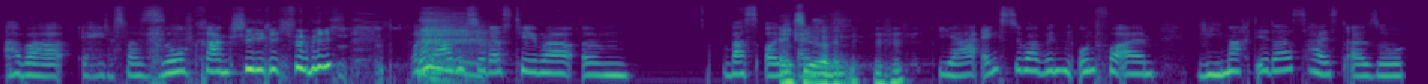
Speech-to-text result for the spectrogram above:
Aber, ey, das war so krank schwierig für mich. Und da habe ich so das Thema, ähm, was euch Ängste überwinden. Mhm. ja, Ängste überwinden und vor allem, wie macht ihr das? Heißt also,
